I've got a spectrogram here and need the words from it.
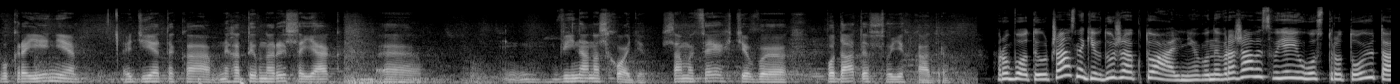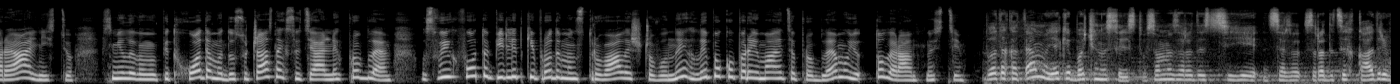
в Україні діє така негативна риса, як е, війна на сході. Саме це я хотів е, подати в своїх кадрах. Роботи учасників дуже актуальні. Вони вражали своєю гостротою та реальністю, сміливими підходами до сучасних соціальних проблем. У своїх фото підлітки продемонстрували, що вони глибоко переймаються проблемою толерантності. Була така тема, як я бачу насильство. Саме заради цієї заради- цих кадрів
